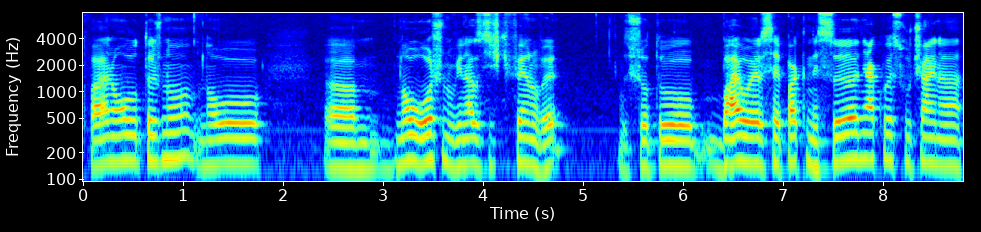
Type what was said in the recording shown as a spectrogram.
Това е много тъжно, много, а, много лоша новина за всички фенове. Защото BioWare все пак не са някоя случайна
